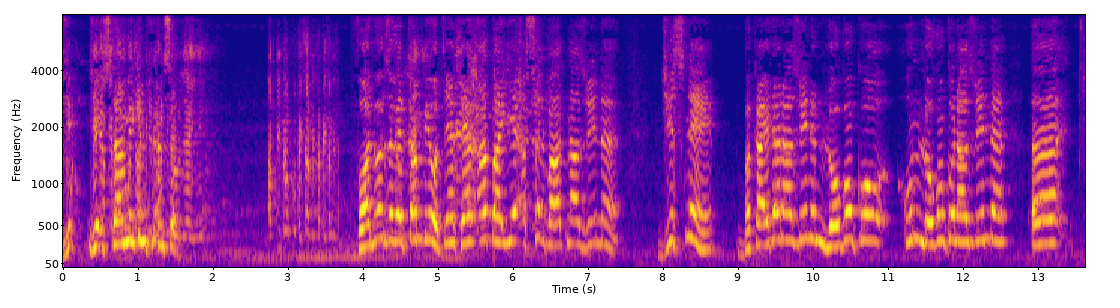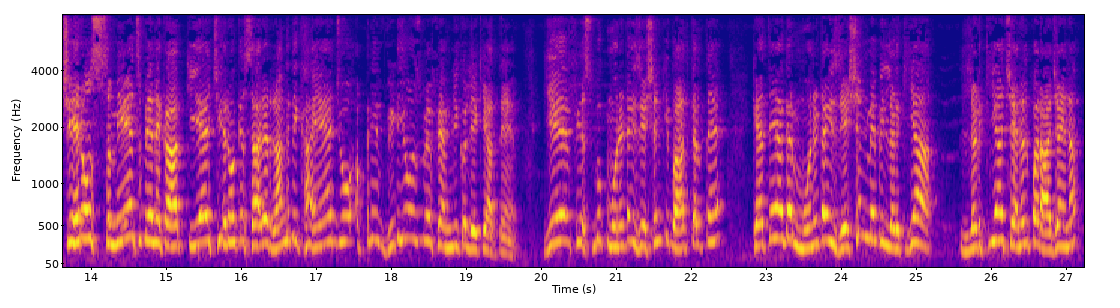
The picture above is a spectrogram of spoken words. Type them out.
ये, ये इस्लामिक इन्फ्लुएंसर फॉलोअर्स अगर कम भी होते हैं, खैर, अब आइए असल बात, नाजरीन। जिसने बकायदा, नाजरीन, इन लोगों को, उन लोगों को, नाजरीन चेहरों समेत बेनकाब किया है, चेहरों के सारे रंग दिखाए हैं, जो अपनी वीडियोस में फैमिली को लेके आते हैं। ये फेसबुक मोनेटाइजेशन की बात करते हैं। कहते हैं, अगर मोनेटाइजेशन में भी लड़कियाँ लड़कियाँ चैनल पर आ जाए ना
